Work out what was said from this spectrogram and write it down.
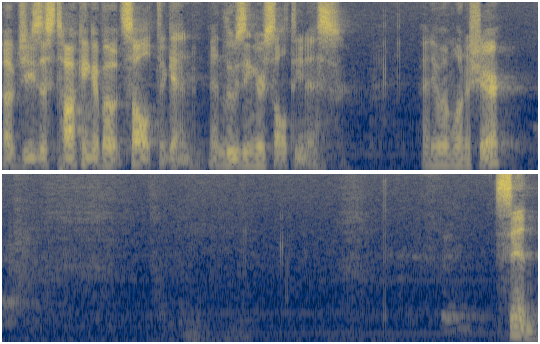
of Jesus talking about salt again and losing your saltiness? Anyone want to share? Sin.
